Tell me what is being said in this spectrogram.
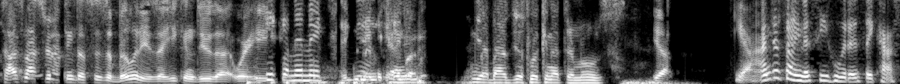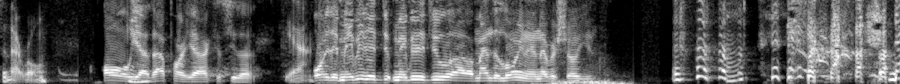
Taskmaster. I think that's his ability is that he can do that where He he, can mimic. he can Yeah. mimic Yeah, anybody. yeah, but just looking at their moves. Yeah, Yeah, I'm just trying to see who it is they cast in that role. Oh yeah, that part. Yeah, I can see that. Yeah. Or they maybe they do maybe they do uh, Mandalorian and never show you. No.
